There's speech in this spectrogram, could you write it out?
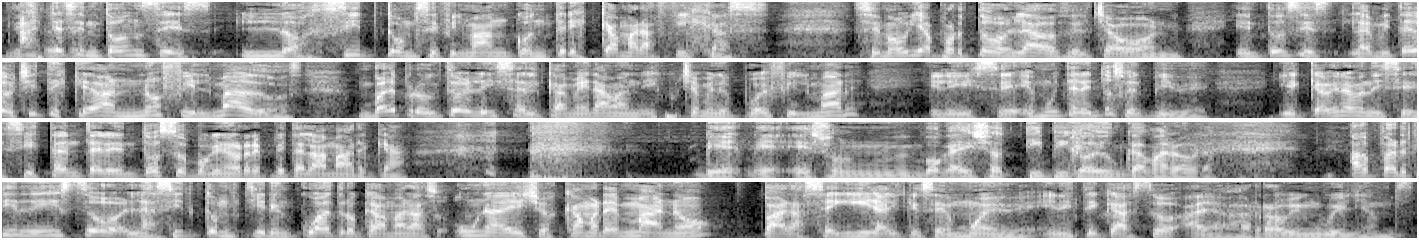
listo. Hasta ese entonces los sitcoms se filmaban con tres cámaras fijas. Se movía por todos lados el chabón. Entonces la mitad de los chistes quedaban no filmados. Va el productor y le dice al cameraman, escúchame, ¿lo puedes filmar? Y le dice, es muy talentoso el pibe. Y el cameraman dice, si es tan talentoso, porque no respeta la marca? Bien, bien, es un bocadillo típico de un camarógrafo. A partir de eso, las sitcoms tienen cuatro cámaras. Una de ellas, cámara en mano, para seguir al que se mueve. En este caso, a Robin Williams.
